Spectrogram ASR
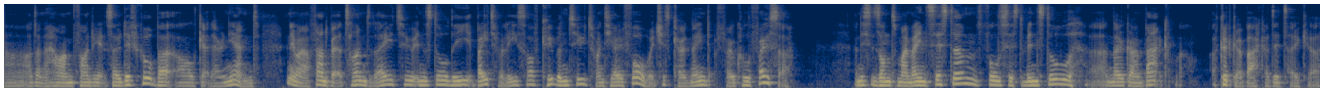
Uh, I don't know how I'm finding it so difficult, but I'll get there in the end. Anyway, I found a bit of time today to install the beta release of Kubuntu 2004, which is codenamed Focal Fossa. And this is onto my main system, full system install, uh, no going back. Well, I could go back, I did take a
